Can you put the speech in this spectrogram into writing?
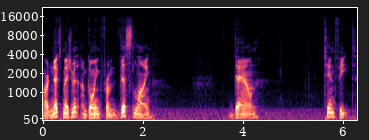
Our next measurement, I'm going from this line down 10 feet.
